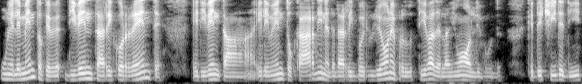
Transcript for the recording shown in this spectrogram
un elemento che diventa ricorrente e diventa elemento cardine della ribellione produttiva della New Hollywood, che decide di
